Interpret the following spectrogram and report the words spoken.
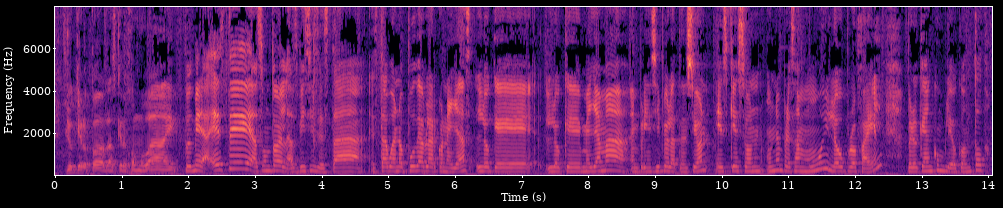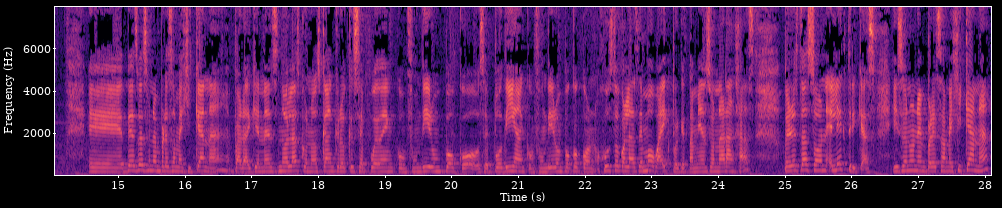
yo quiero todas las que dejó mobile. Pues mira, este asunto de las bicis está, está bueno, pude hablar con ellas. Lo que, lo que me llama en principio la atención es que son una empresa muy low profile, pero que han cumplido con todo. Eh, Desva es una empresa mexicana. Para quienes no las conozcan, creo que se pueden confundir un poco, o se podían confundir un poco con justo con las de Mobike, porque también son naranjas, pero estas son eléctricas y son una empresa mexicana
